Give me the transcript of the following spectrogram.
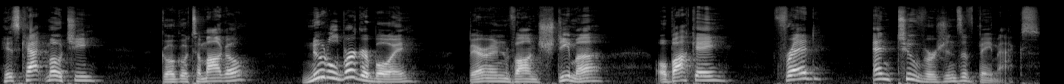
his cat Mochi, Gogo Tomago, Noodle Burger Boy, Baron von Steamer, Obake, Fred, and two versions of Baymax.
